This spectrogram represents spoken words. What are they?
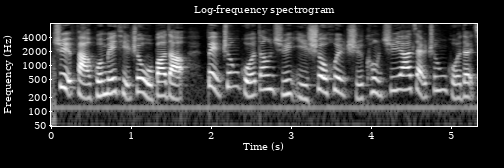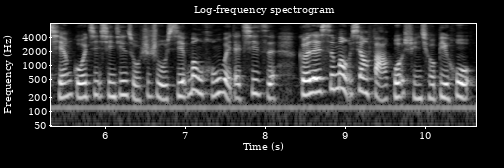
据法国媒体周五报道。被中国当局以受贿指控拘押在中国的前国际刑警组织主席孟宏伟的妻子格雷斯孟向法国寻求庇护。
